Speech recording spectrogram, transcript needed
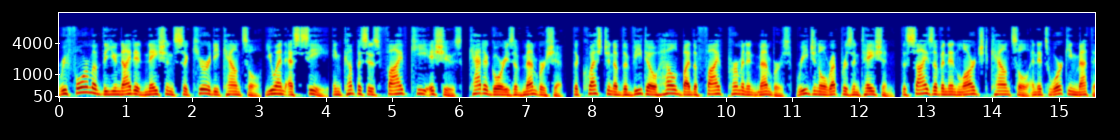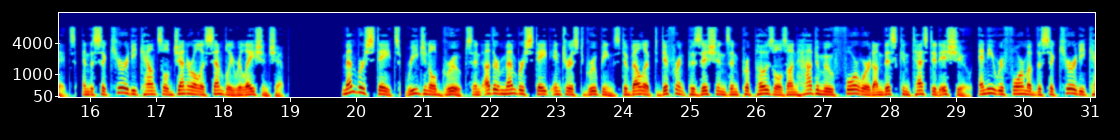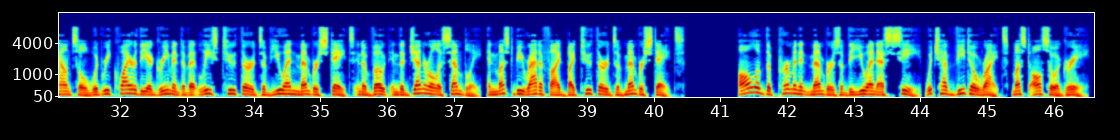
Reform of the United Nations Security Council UNSC encompasses five key issues, categories of membership, the question of the veto held by the five permanent members, regional representation, the size of an enlarged council and its working methods, and the Security Council General Assembly relationship. Member states, regional groups and other member state interest groupings developed different positions and proposals on how to move forward on this contested issue. Any reform of the Security Council would require the agreement of at least two-thirds of UN member states in a vote in the General Assembly, and must be ratified by two-thirds of member states. All of the permanent members of the UNSC which have veto rights must also agree.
